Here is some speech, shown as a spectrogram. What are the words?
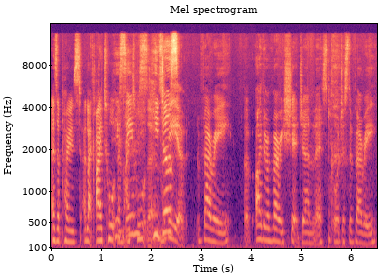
as opposed to, like I taught He them. I taught them. he to does- be a very uh, either a very shit journalist or just a very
